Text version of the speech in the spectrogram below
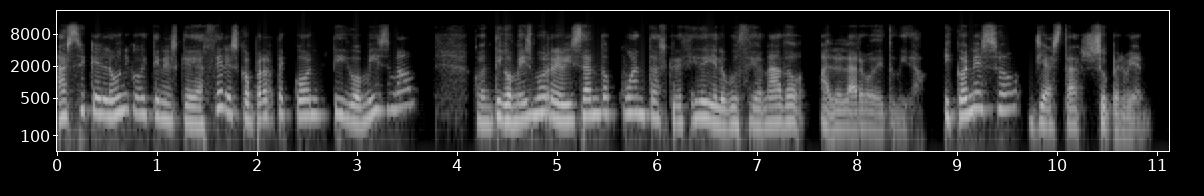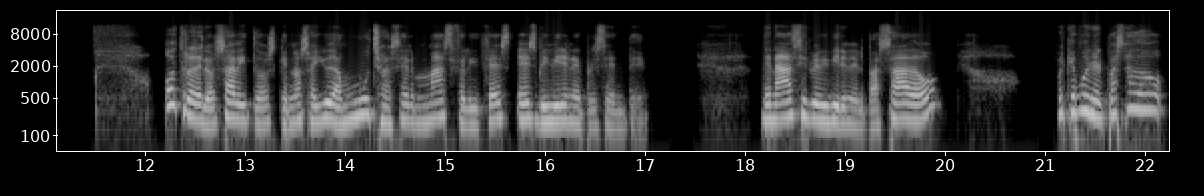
Así que lo único que tienes que hacer es compararte contigo misma, contigo mismo, revisando cuánto has crecido y evolucionado a lo largo de tu vida. Y con eso ya está súper bien. Otro de los hábitos que nos ayuda mucho a ser más felices es vivir en el presente. De nada sirve vivir en el pasado, porque bueno, el pasado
